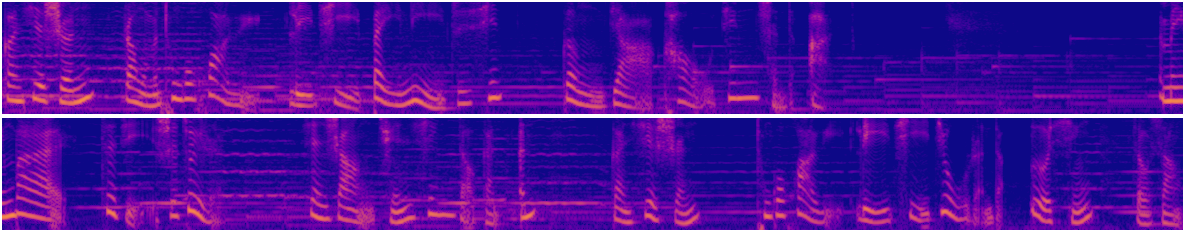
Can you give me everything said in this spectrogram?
感谢神让我们通过话语离弃悖逆之心，更加靠近神的爱。明白自己是罪人，献上全新的感恩，感谢神，通过话语离弃旧人的恶行，走上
